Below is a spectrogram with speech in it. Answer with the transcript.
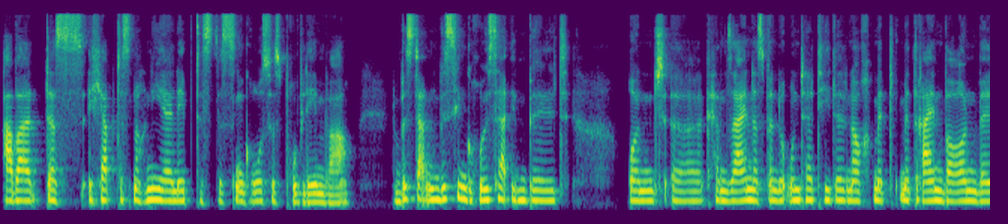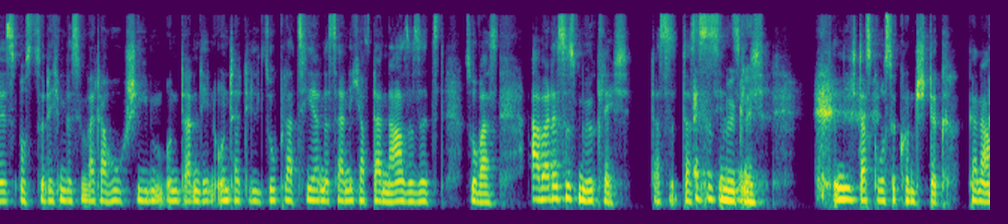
Aber das, ich habe das noch nie erlebt, dass das ein großes Problem war. Du bist dann ein bisschen größer im Bild und äh, kann sein, dass wenn du Untertitel noch mit, mit reinbauen willst, musst du dich ein bisschen weiter hochschieben und dann den Untertitel so platzieren, dass er nicht auf der Nase sitzt. Sowas. Aber das ist möglich. Das, das es ist, ist möglich. Nicht, nicht das große Kunststück. Genau.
